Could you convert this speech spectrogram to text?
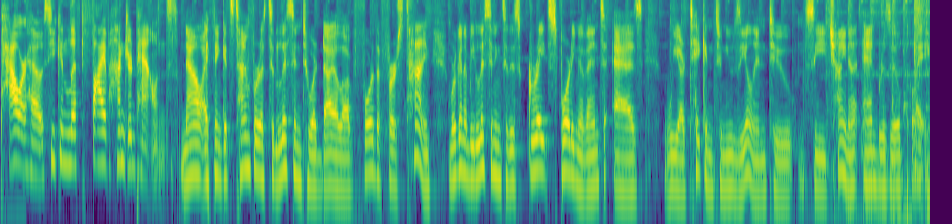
powerhouse. He can lift 500 pounds. Now, I think it's time for us to listen to our dialogue for the first time. We're going to be listening to this great sporting event as we are taken to New Zealand to see China and Brazil play.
